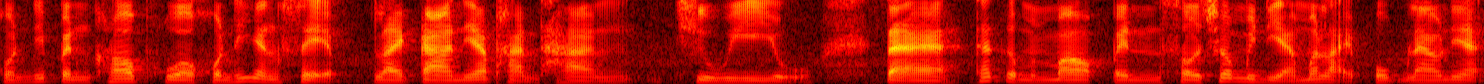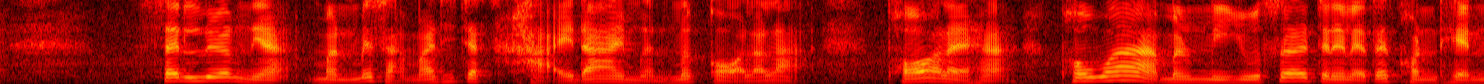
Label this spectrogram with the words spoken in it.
คนที่เป็นครอบครัวคนที่ยังเสพรายการนี้ผ่านทางทีวีอยู่ แต่ถ้าเกิดมันมาเป็นโซเชียลมีเดียเมื่อไหร่ปุ๊บแล้วเนี่ย เส้นเรื่องเนี้ยมันไม่สามารถที่จะขายได้เหมือนเมื่อก่อนแล้วล่ะ เพราะอะไรฮะ เพราะว่ามันมี user generated content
